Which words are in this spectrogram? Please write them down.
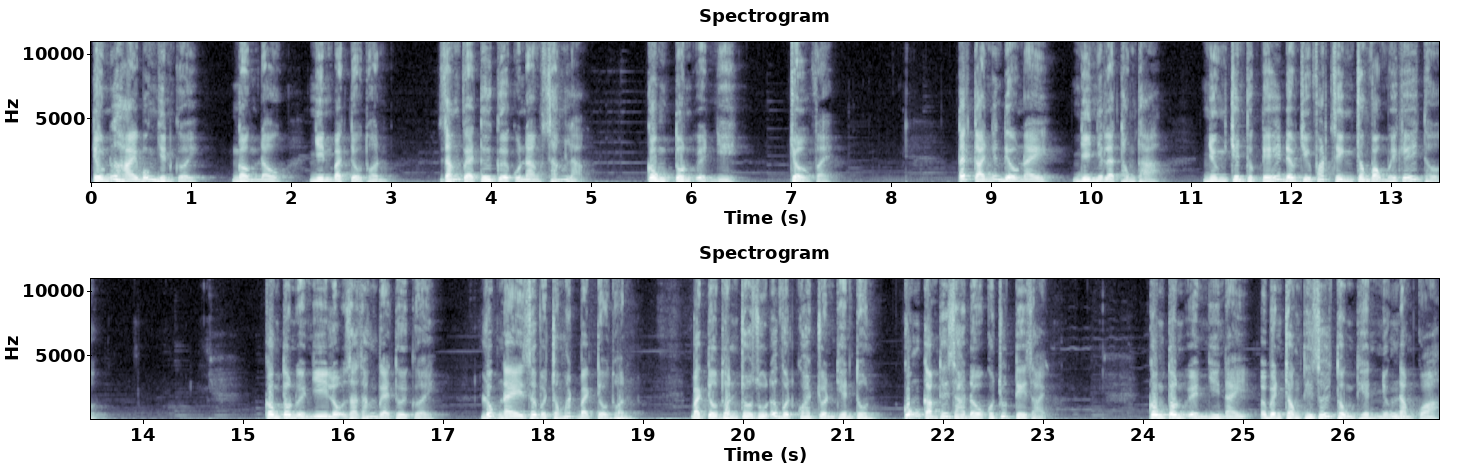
Tiểu nữ hải bỗng nhiên cười, ngẩng đầu, nhìn Bạch Tiểu Thuần. dáng vẻ tươi cười của nàng sáng lạng. Công tôn Uyển Nhi, Trở về. Tất cả những điều này nhìn như là thông thả, Nhưng trên thực tế đều chỉ phát sinh trong vòng mấy ghế thờ. Công tôn Uyển Nhi lộ ra dáng vẻ tươi cười. Lúc này rơi vào trong mắt Bạch Tiểu Thuần. Bạch Tiểu Thuần cho dù đã vượt qua chuẩn thiên tôn, Cũng cảm thấy da đầu có chút tê dại. Công tôn Uyển Nhi này Ở bên trong thế giới thông thiên những năm qua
